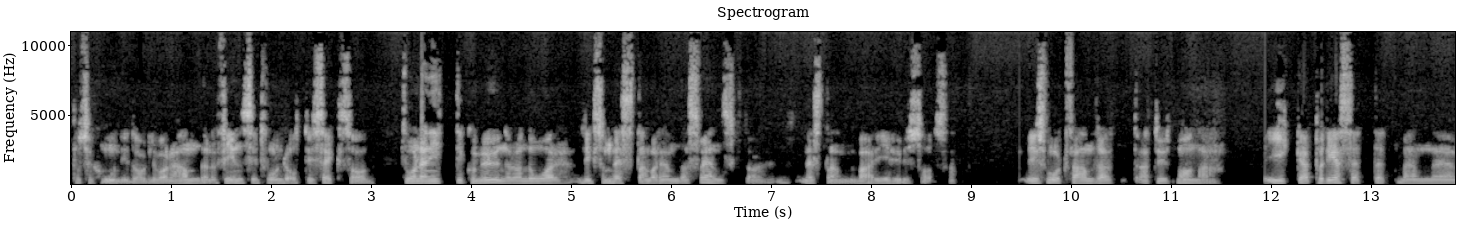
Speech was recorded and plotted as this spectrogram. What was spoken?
position i dagligvaruhandeln och finns i 286 av 290 kommuner och når liksom nästan varenda svensk, då, nästan varje hushåll. Så det är svårt för andra att, att utmana ICA på det sättet. Men, eh,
